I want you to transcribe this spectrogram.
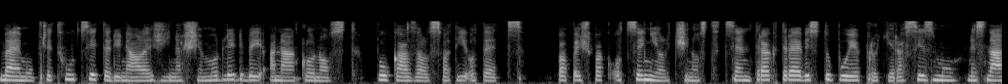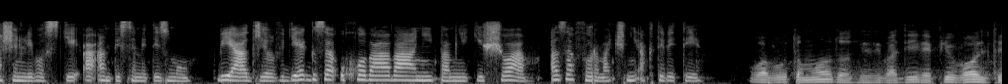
Mému předchůdci tedy náleží naše modlitby a náklonost, poukázal svatý otec. Papež pak ocenil činnost centra, které vystupuje proti rasismu, nesnášenlivosti a antisemitismu. Vyjádřil vděk za uchovávání paměti Shoah a za formační aktivity. Ho avuto modo di ribadire più volte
